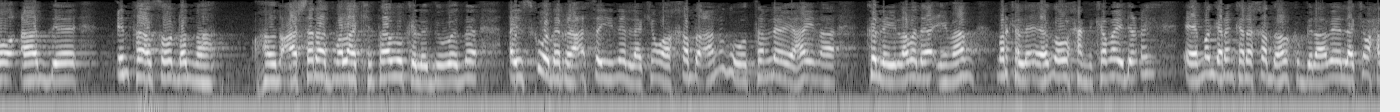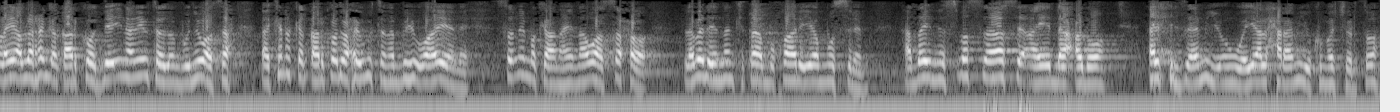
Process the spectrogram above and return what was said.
oo aan dee intaasoo dhanna casharaad malaa kitaabo kala duwana ay isku wada raacsan yihiin laakiin waa khada anigu tan leeyahayna kolley labada imaam marka la eego waxaan kamay dhicin ma garan kara khada halku bilaabe laakiin waxa laga yaable ragga qaarkood de inaanay utadambuni waa sax. Lakin ragga qaarkood waxay ugu tanabuhi waayeen san imakaan haynaa waa saxo. Labadeenan kitaab bukhaari iyo muslim hadday nisbe saasi ay dhacdo alxizaamiyu un weeye alxaraamiyu kuma jirto.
